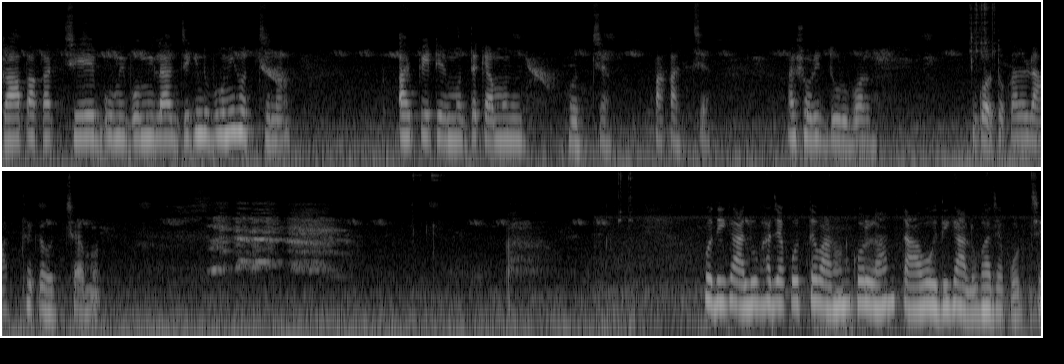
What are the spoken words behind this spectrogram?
গা পাকাচ্ছে, বমি বমি লাগছে, কিন্তু বমি হচ্ছে না। আর পেটের মধ্যে কেমন হচ্ছে, পাকাচ্ছে। আর শরীর দুর্বল। গতকাল রাত থেকে হচ্ছে এমন। ওদিকে আলু ভাজা করতে বারণ করলাম, তাও ওইদিকে আলু ভাজা করছে।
